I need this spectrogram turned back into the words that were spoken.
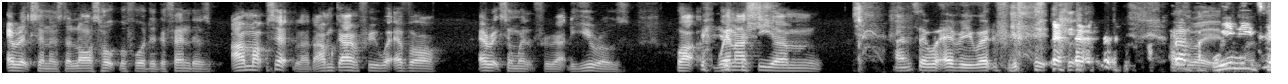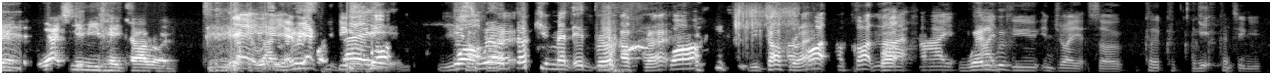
Eriksen as the last hope before the defenders. I'm upset, blood. I'm going through whatever Eriksen went through at the Euros, but when I see um, And so whatever he went through. Fam, we need to. We actually need HR on. to do Yeah, that. yeah, yeah, we actually do. Hey, But- you it's tough, well right? documented, bro. You tough, right? but You tough, I right? can't, I can't lie. I, when I we've- do enjoy it. So c- c- Yeah. continue.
